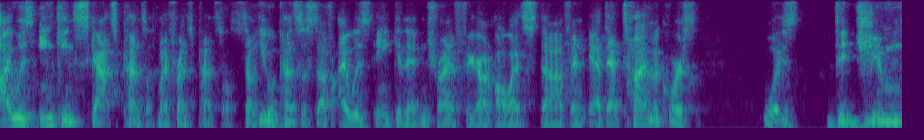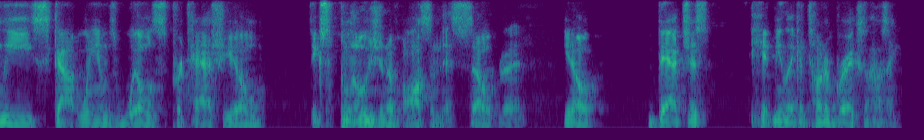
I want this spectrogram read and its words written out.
I was inking Scott's pencils, my friend's pencils. So he would pencil stuff. I was inking it and trying to figure out all that stuff. And at that time, of course, was the Jim Lee, Scott Williams, Whilce Portacio explosion of awesomeness. So, right. you know, that just hit me like a ton of bricks. And I was like,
